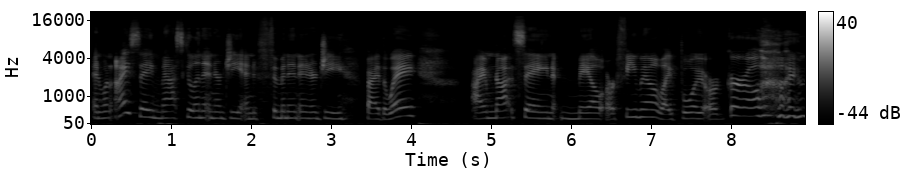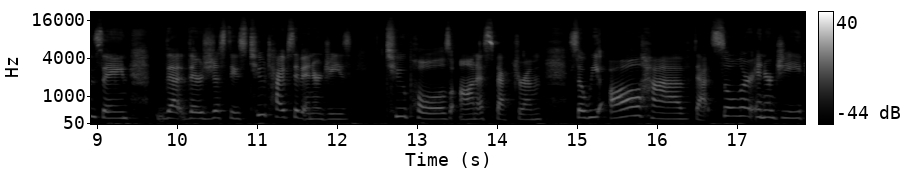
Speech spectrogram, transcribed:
And when I say masculine energy and feminine energy, by the way, I'm not saying male or female, like boy or girl. I'm saying that there's just these two types of energies, two poles on a spectrum. So we all have that solar energy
